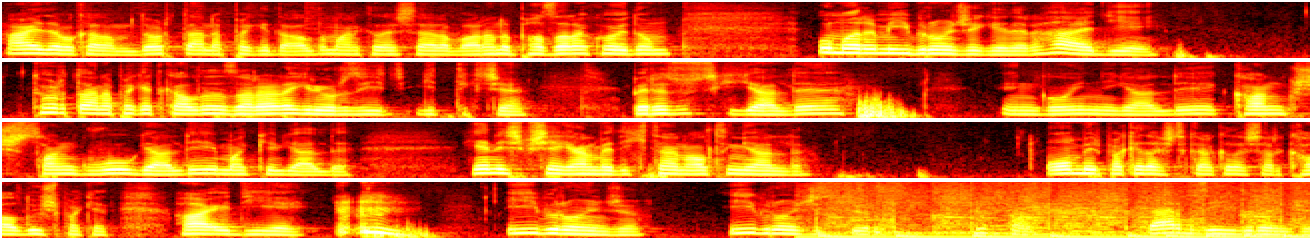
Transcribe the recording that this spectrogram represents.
Haydi bakalım 4 tane paket aldım arkadaşlar. Varanı pazara koydum. Umarım iyi bir oyuncu gelir. Haydi. 4 tane paket kaldı. Zarara giriyoruz gittikçe. Berezuski geldi. Ngoini geldi. Kang Sang-woo geldi. Maki geldi. Yine hiçbir şey gelmedi. 2 tane altın geldi. 11 paket açtık arkadaşlar. Kaldı 3 paket. Haydi. iyi bir oyuncu. İyi bir oyuncu istiyorum. Lütfen. Ver bize iyi bir oyuncu.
